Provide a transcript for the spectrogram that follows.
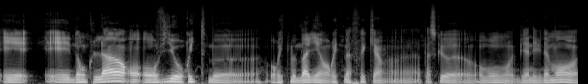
Et, donc là, on, vit au rythme, au rythme malien, au rythme africain. Euh, parce que, bon, bien évidemment, euh,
